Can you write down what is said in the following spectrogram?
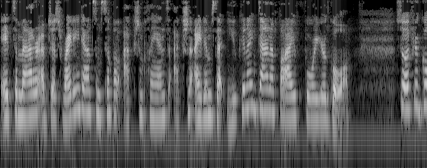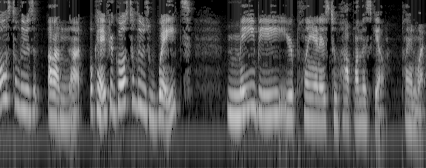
It's a matter of just writing down some simple action plans, action items that you can identify for your goal. So if your goal is to lose, um, not okay. If your goal is to lose weight, maybe your plan is to hop on the scale. Plan one.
